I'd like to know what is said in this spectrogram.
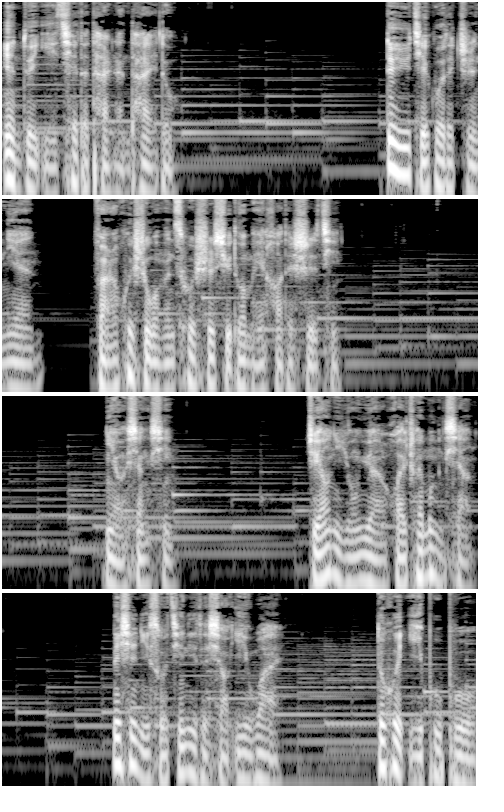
面对一切的坦然态度。对于结果的执念，反而会使我们错失许多美好的事情。你要相信，只要你永远怀揣梦想，那些你所经历的小意外，都会一步步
